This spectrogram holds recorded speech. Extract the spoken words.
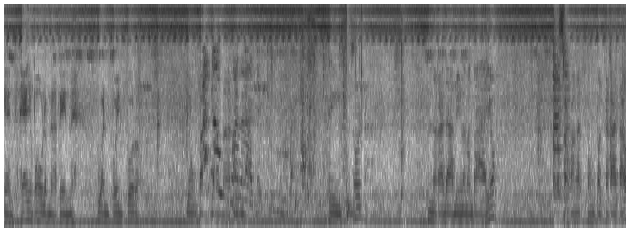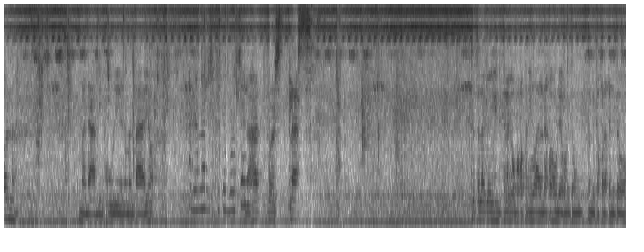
Yan. Ayan yung pangulam natin. 1.4 yung pangulam natin. thank you Lord. Nakadami na naman tayo sa pangatlong pagkakataon madaming huli na naman tayo Ano lahat first class Ito talaga, hindi talaga ako makapaniwala na kahuli ako nitong, nito kalaki nito.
